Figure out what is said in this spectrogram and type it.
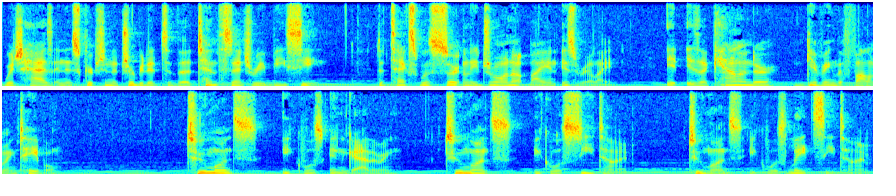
which has an inscription attributed to the 10th century BC. The text was certainly drawn up by an Israelite. It is a calendar giving the following table. Two months equals ingathering, two months equals seed time, two months equals late seed time,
